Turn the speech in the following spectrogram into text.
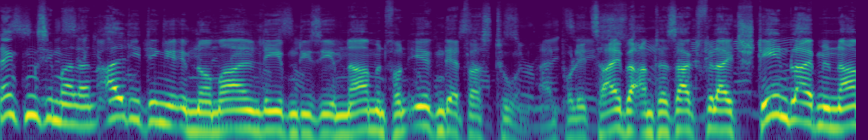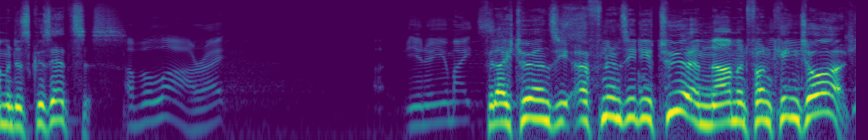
Denken Sie mal an all die Dinge im normalen Leben, die Sie im Namen von irgendetwas tun. Ein Polizeibeamter sagt vielleicht stehen bleiben im Namen des Gesetzes. Vielleicht hören Sie, öffnen Sie die Tür im Namen von King George.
